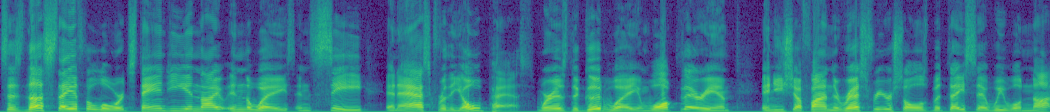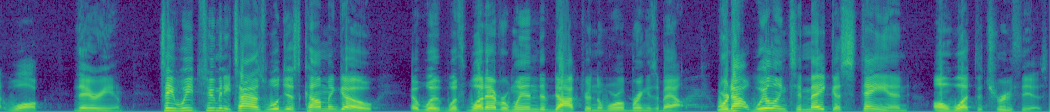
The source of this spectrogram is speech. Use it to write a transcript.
says, Thus saith the Lord, Stand ye in, thy, in the ways, and see, and ask for the old path, whereas the good way, and walk therein, and ye shall find the rest for your souls. But they said, We will not walk therein. See, we too many times we'll just come and go with, with whatever wind of doctrine the world brings about. We're not willing to make a stand on what the truth is.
